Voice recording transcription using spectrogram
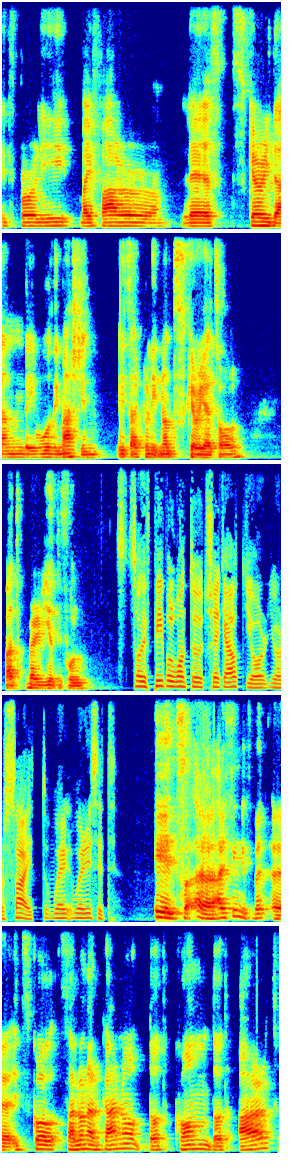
it's probably by far less scary than they would imagine. It's actually not scary at all, but very beautiful. So, if people want to check out your your site, where where is it? It's uh, I think it's bet, uh, it's called salonarcano.com.art.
